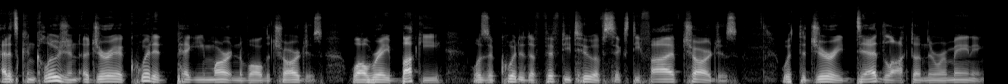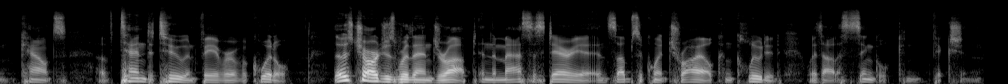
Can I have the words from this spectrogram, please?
At its conclusion, a jury acquitted Peggy Martin of all the charges, while Ray Buckey was acquitted of 52 of 65 charges, with the jury deadlocked on the remaining counts of 10 to 2 in favor of acquittal. Those charges were then dropped, and the mass hysteria and subsequent trial concluded without a single conviction.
